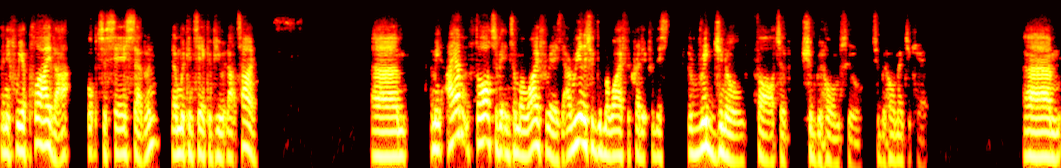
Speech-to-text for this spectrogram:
And if we apply that up to say seven, then we can take a view at that time. Um, I mean, I haven't thought of it until my wife raised it. I really should give my wife the credit for this original thought of should we homeschool, should we home educate. Um,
